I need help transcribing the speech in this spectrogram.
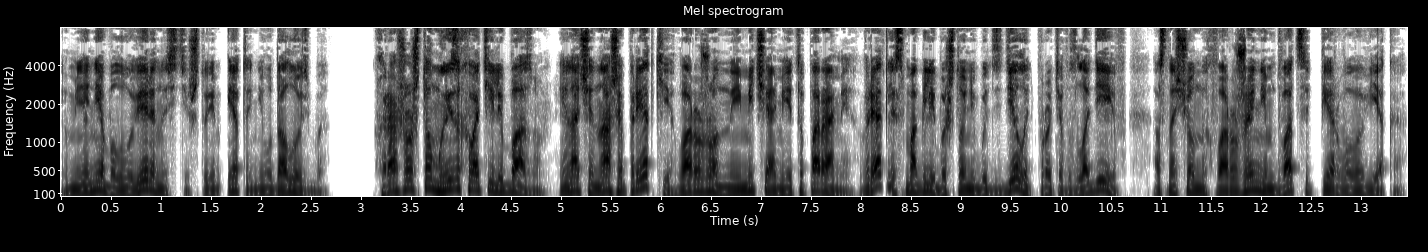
У меня не было уверенности, что им это не удалось бы. Хорошо, что мы захватили базу, иначе наши предки, вооруженные мечами и топорами, вряд ли смогли бы что-нибудь сделать против злодеев, оснащенных вооружением 21 века.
